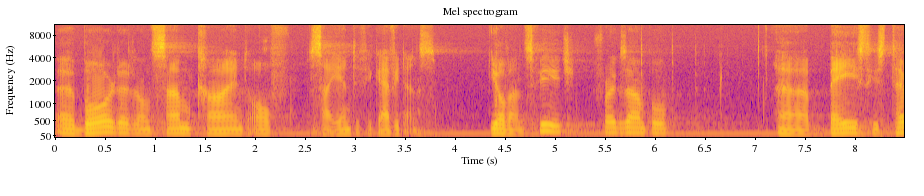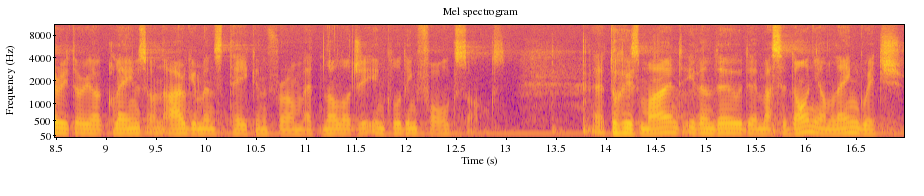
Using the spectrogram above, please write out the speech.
uh, bordered on some kind of scientific evidence. Jovan Cvijić, for example, uh, based his territorial claims on arguments taken from ethnology, including folk songs uh, to his mind, even though the Macedonian language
